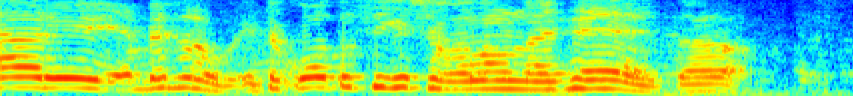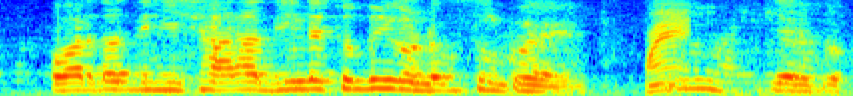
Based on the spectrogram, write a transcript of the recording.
আরে দেখো এটা কত চিকিৎসা করলাম লাইফে তা পর্দা দেখি সারা দিনটা চব্বিশ ঘণ্টা গোসল করে। কীরকম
